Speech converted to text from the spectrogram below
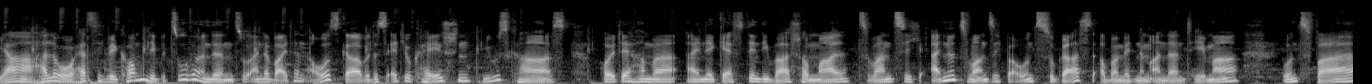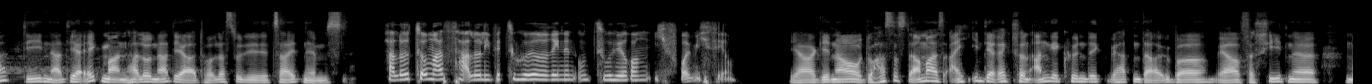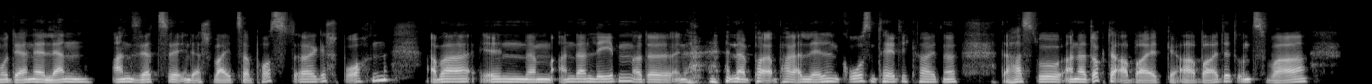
Ja, hallo, herzlich willkommen, liebe Zuhörenden, zu einer weiteren Ausgabe des Education Newscast. Heute haben wir eine Gästin, die war schon mal 2021 bei uns zu Gast, aber mit einem anderen Thema. Und zwar die Nadja Eckmann. Hallo Nadja, toll, dass du dir die Zeit nimmst. Hallo Thomas, hallo liebe Zuhörerinnen und Zuhörer, ich freue mich sehr. Ja, genau. Du hast es damals eigentlich indirekt schon angekündigt. Wir hatten da über ja, verschiedene moderne Lern Ansätze in der Schweizer Post äh, gesprochen, aber in einem anderen Leben oder in einer par parallelen großen Tätigkeit, ne, da hast du an der Doktorarbeit gearbeitet. Und zwar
